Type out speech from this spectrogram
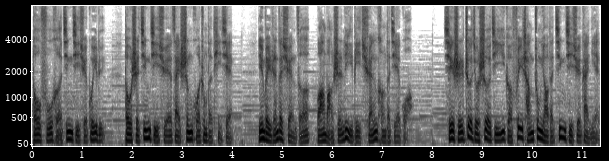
都符合经济学规律，都是经济学在生活中的体现，因为人的选择往往是利弊权衡的结果。其实这就涉及一个非常重要的经济学概念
